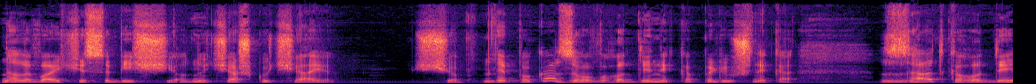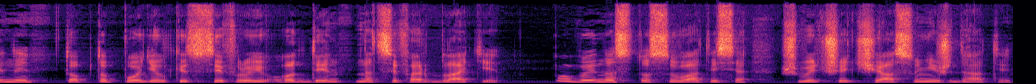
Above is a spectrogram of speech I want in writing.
наливаючи собі ще одну чашку чаю. Щоб не показував годинник капелюшника. Згадка години, тобто поділки з цифрою 1 на циферблаті, повинна стосуватися швидше часу, ніж дати.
